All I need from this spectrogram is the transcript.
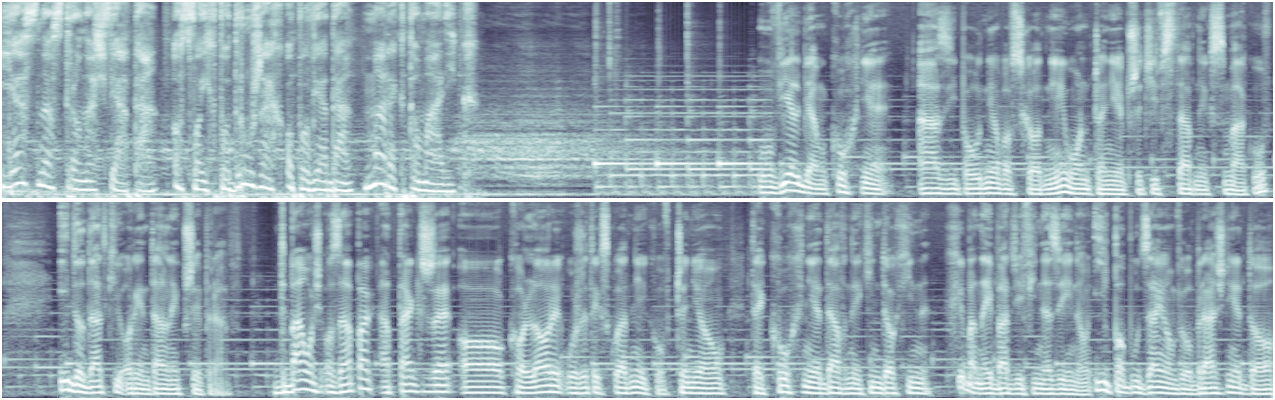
Jasna strona świata. O swoich podróżach opowiada Marek Tomalik. Uwielbiam kuchnię Azji Południowo-Wschodniej, łączenie przeciwstawnych smaków i dodatki orientalnych przypraw. Dbałość o zapach, a także o kolory użytych składników czynią tę kuchnię dawnych Indochin chyba najbardziej finezyjną i pobudzają wyobraźnię do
